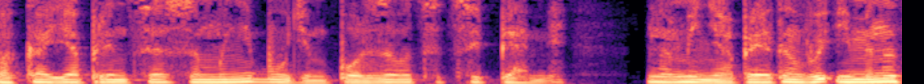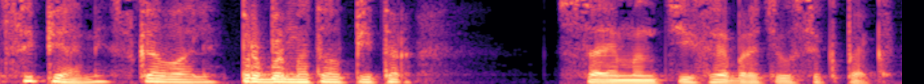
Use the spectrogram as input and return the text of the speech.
Пока я принцесса, мы не будем пользоваться цепями. Но меня при этом вы именно цепями сковали, пробормотал Питер. Саймон тихо обратился к Пэк.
